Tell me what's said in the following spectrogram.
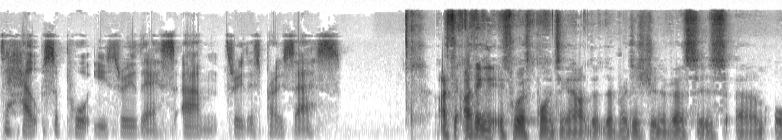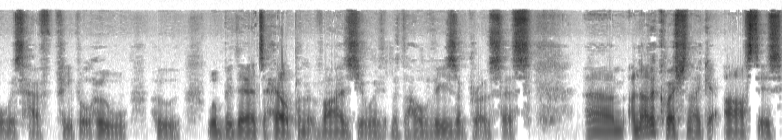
to help support you through this um, through this process I, th- I, think it's worth pointing out that the British universities um, always have people who who will be there to help and advise you with, with the whole visa process. Um, another question I get asked is,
